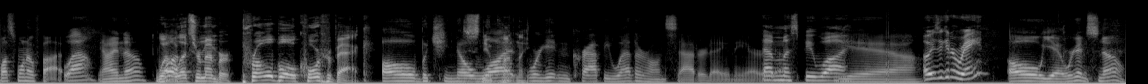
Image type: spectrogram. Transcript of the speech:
Plus 105. Wow. Yeah, I know. well, Look, let's remember Pro Bowl quarterback. Oh, but you know Snoop what? Huntley. We're getting crappy weather on Saturday in the area. That must be why. Yeah. Oh, is it gonna rain? Oh, yeah. We're getting snow.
